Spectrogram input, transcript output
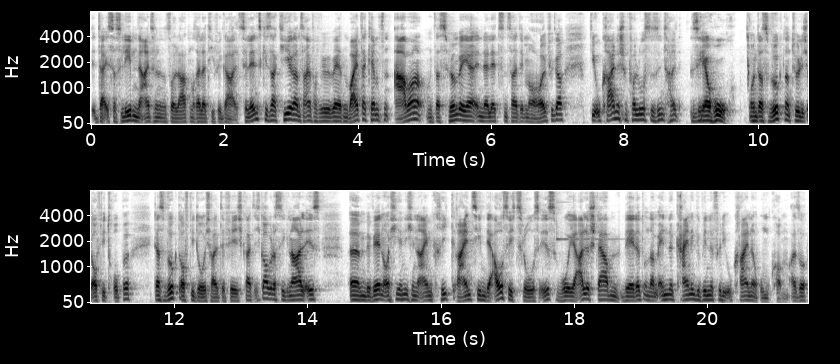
da ist das Leben der einzelnen Soldaten relativ egal. Zelensky sagt hier ganz einfach, wir werden weiterkämpfen, aber, und das hören wir ja in der letzten Zeit immer häufiger, die ukrainischen Verluste sind halt sehr hoch. Und das wirkt natürlich auf die Truppe, das wirkt auf die Durchhaltefähigkeit. Ich glaube, das Signal ist, ähm, wir werden euch hier nicht in einen Krieg reinziehen, der aussichtslos ist, wo ihr alle sterben werdet und am Ende keine Gewinne für die Ukraine rumkommen. Also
